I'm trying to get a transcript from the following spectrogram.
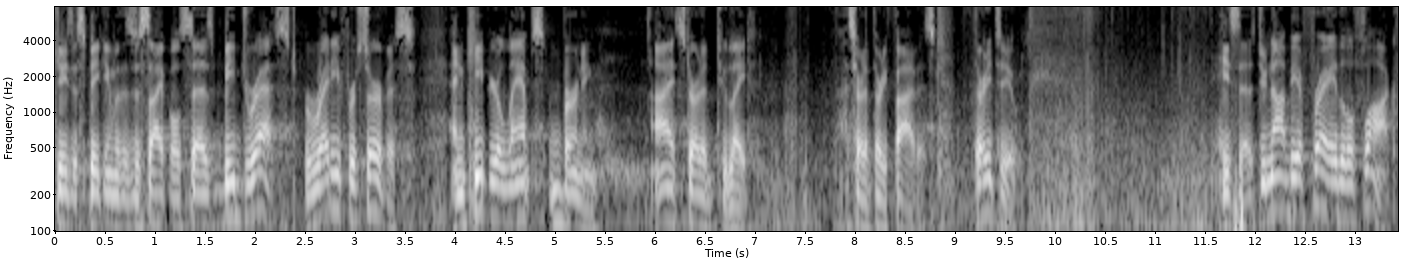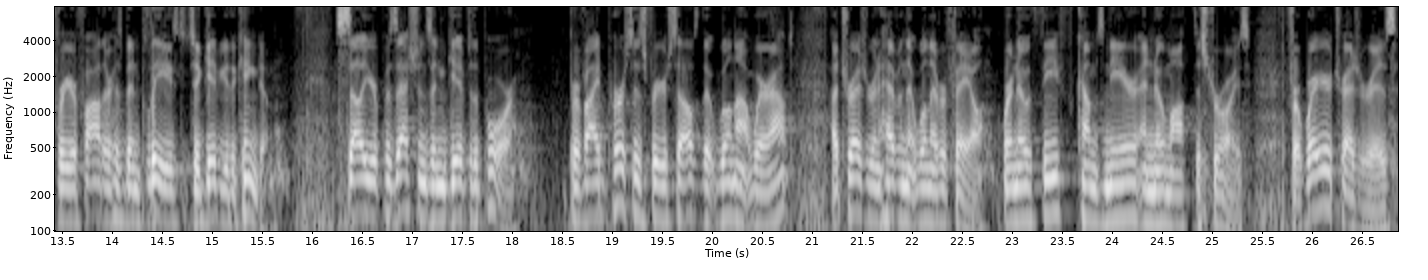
Jesus, speaking with his disciples, says, Be dressed, ready for service, and keep your lamps burning. I started too late. I started 35. It's 32. He says, Do not be afraid, little flock, for your Father has been pleased to give you the kingdom. Sell your possessions and give to the poor. Provide purses for yourselves that will not wear out, a treasure in heaven that will never fail, where no thief comes near and no moth destroys. For where your treasure is,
